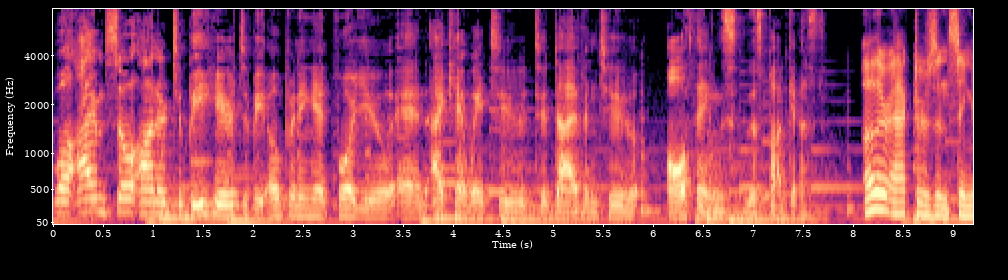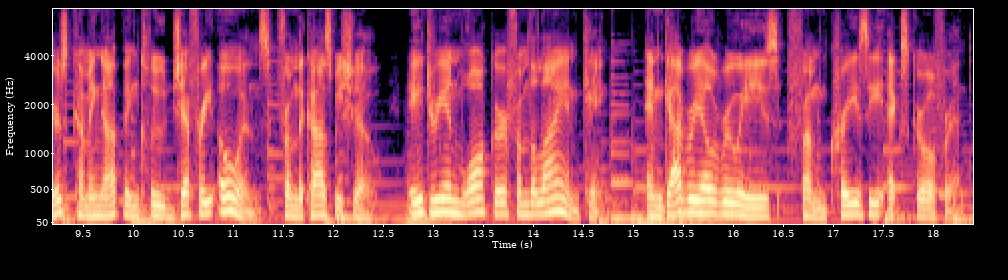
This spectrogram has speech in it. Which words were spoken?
Well, I am so honored to be here to be opening it for you, and I can't wait to to dive into all things this podcast. Other actors and singers coming up include Geoffrey Owens from The Cosby Show, Adrienne Walker from The Lion King, and Gabrielle Ruiz from Crazy Ex Girlfriend.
